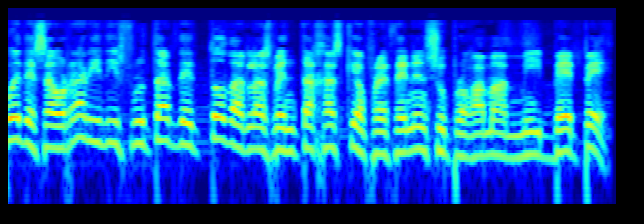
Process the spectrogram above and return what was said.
puedes ahorrar y disfrutar de todas las ventajas que ofrecen en su programa Mi BP.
